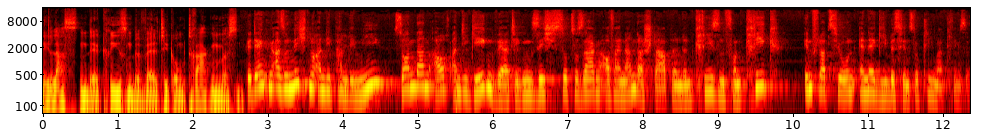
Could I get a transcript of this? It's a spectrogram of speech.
die Lasten der Krisenbewältigung tragen müssen. Wir denken also nicht nur an die Pandemie, sondern auch an die gegenwärtigen, sich sozusagen aufeinanderstapelnden Krisen von Krieg, Inflation, Energie bis hin zur Klimakrise.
